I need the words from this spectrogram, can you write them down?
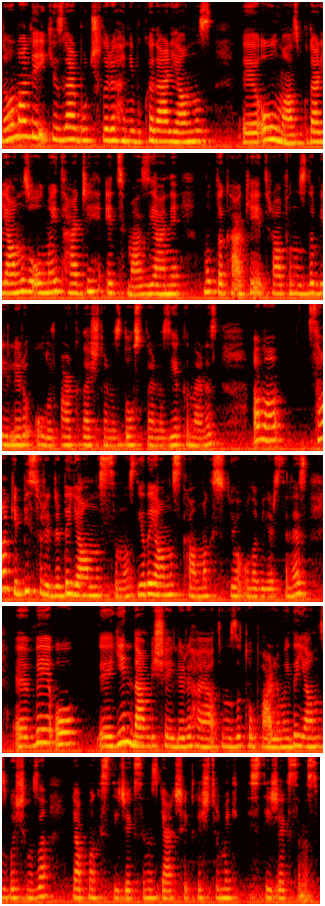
Normalde ikizler burçları hani bu kadar yalnız e, olmaz. Bu kadar yalnız olmayı tercih etmez. Yani mutlaka ki etrafınızda birileri olur. Arkadaşlarınız, dostlarınız, yakınlarınız. Ama sanki bir süredir de yalnızsınız ya da yalnız kalmak istiyor olabilirsiniz. E, ve o e, yeniden bir şeyleri hayatınızda toparlamayı da yalnız başınıza yapmak isteyeceksiniz, gerçekleştirmek isteyeceksiniz.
